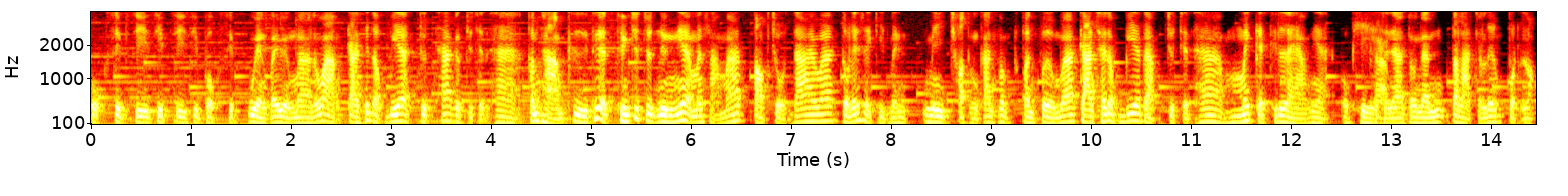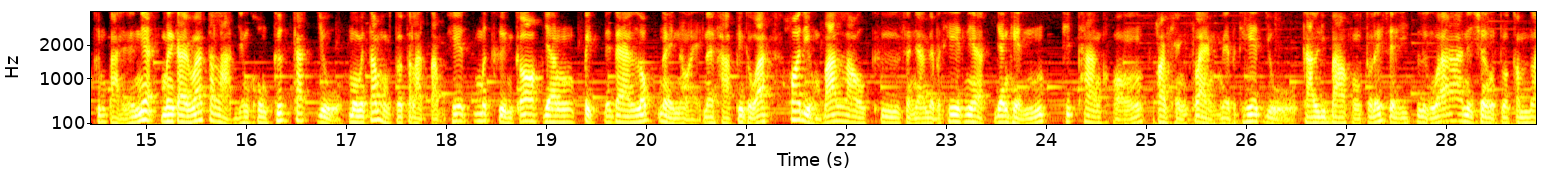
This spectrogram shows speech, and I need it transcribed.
60 40 40 60เวี่ยงไปเวี่ยงมาระหว่างการขึ้นดอกเบี้ยจุด5กับจุด75คำถามคือถ้าเกิดถึงจุดจุดหนึ่งเนี่ยมันสามารถตอบโจทย์ได้ว่าตัวเลขเศรษฐกิจมันมีช็อตของการคอนเฟิร์มว่าการใช้ดอกเบี้ยแบบจุด75ไม่เกิดขึ้นแล้วเนี่ยโอเคครับสัญญาณตรงนั้นตลาดจะเริ่มปลดล็อกขึ้นไปแล้วเนี่ยมันกลายว่าตลาดยังคงกึกกักอยู่โมเมนตัมของตัวตลาดต่างประเทศเมื่อคืนก็ยังปิดในแดนลบหน่อยๆนะครับเพียงแต่ว่าข้อดีของบ้านเราคือสัญญาณในประเทศเนี่ยยังเห็นทิศทางของความแข็งแกร่งในประเทศอยู่การรีบาวด์ของตัวเลขเศรษฐกิจหรือว่าในเชิงของตัวกำไร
